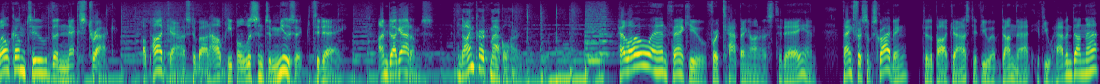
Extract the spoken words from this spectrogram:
Welcome to The Next Track, a podcast about how people listen to music today. I'm Doug Adams. And I'm Kirk McElhearn. Hello, and thank you for tapping on us today. And thanks for subscribing to the podcast if you have done that. If you haven't done that,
